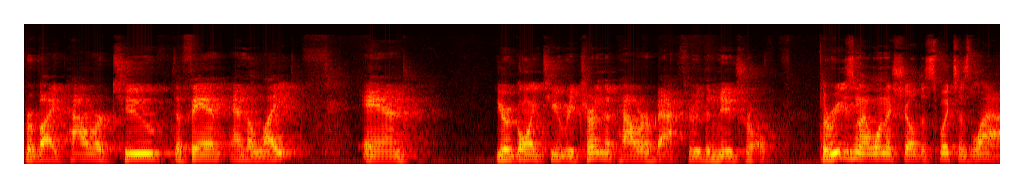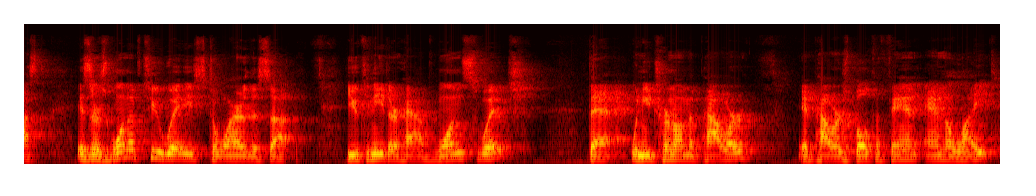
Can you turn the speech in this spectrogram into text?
provide power to the fan and the light and you're going to return the power back through the neutral. The reason I want to show the switches last is there's one of two ways to wire this up. You can either have one switch that when you turn on the power, it powers both the fan and the light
